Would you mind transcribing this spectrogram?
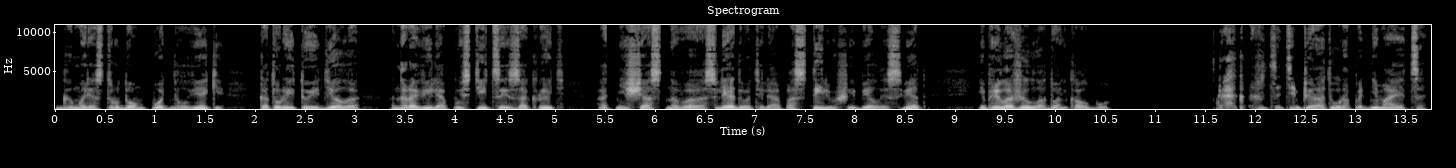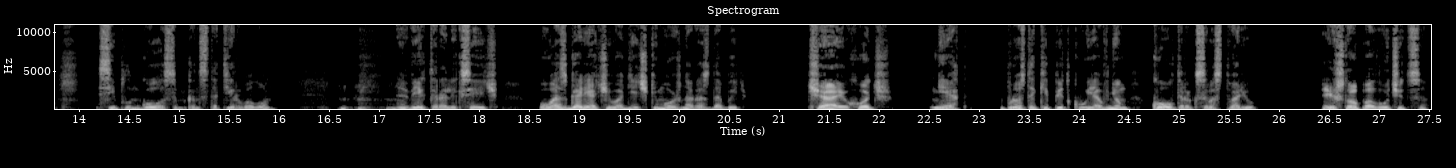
Гмыря с трудом поднял веки, которые то и дело норовили опуститься и закрыть от несчастного следователя опостылевший белый свет и приложил ладонь к лбу. — Кажется, температура поднимается, — сиплым голосом констатировал он. — Виктор Алексеевич, у вас горячей водички можно раздобыть? — Чаю хочешь? — Нет, просто кипятку, я в нем колдракс растворю. — И что получится?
